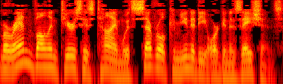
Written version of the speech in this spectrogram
Moran volunteers his time with several community organizations.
